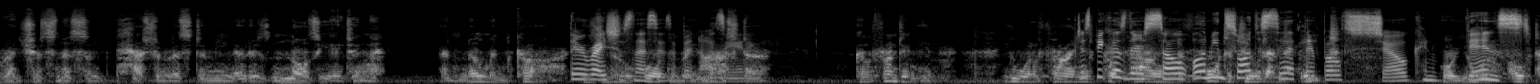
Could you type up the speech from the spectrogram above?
righteousness and passionless demeanor is nauseating. And Nomen Karr Their is righteousness no is a bit nauseating. master. Confronting him, you will find Just because they're so well, I mean, so are the Sith. They're both so or you will convinced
